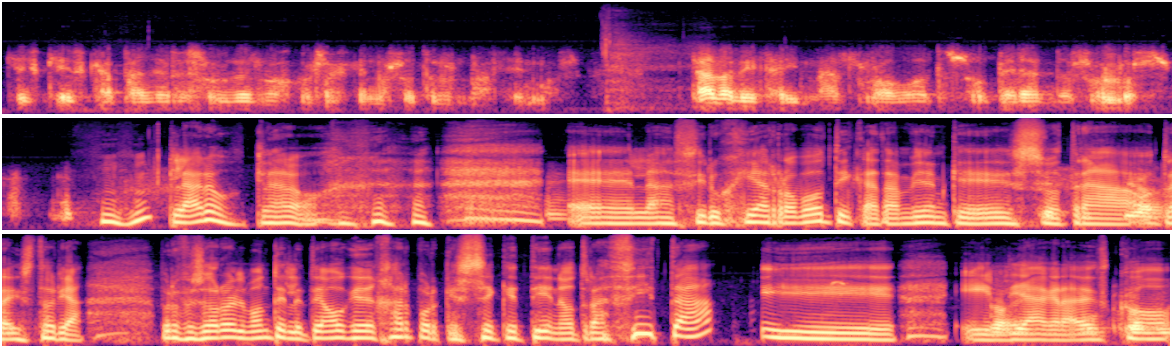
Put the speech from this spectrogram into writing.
que es que es capaz de resolver las cosas que nosotros no hacemos. cada vez hay más robots operando solos. claro, claro. Eh, la cirugía robótica también, que es otra, otra historia. Profesor Belmonte, le tengo que dejar porque sé que tiene otra cita y, le agradezco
